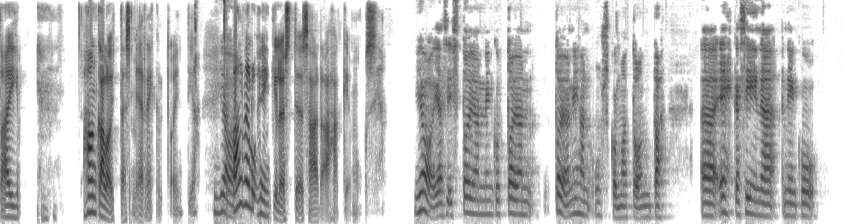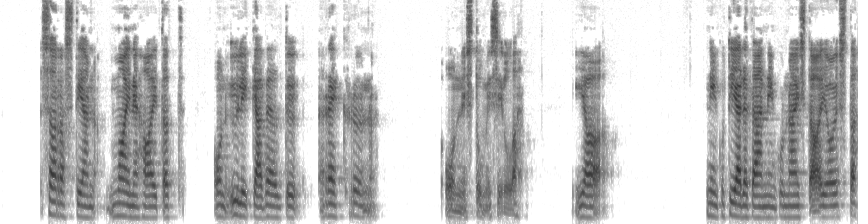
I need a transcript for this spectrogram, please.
tai hankaloittaisi meidän rekrytointia. Joo. Palveluhenkilöstöä saadaan hakemuksia. Joo, ja siis toi on, niin kuin, toi on, toi on ihan uskomatonta. Ehkä siinä niin kuin, Sarastian mainehaitat on ylikävelty rekryn onnistumisilla. Ja niin kuin tiedetään niin kuin näistä ajoista,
